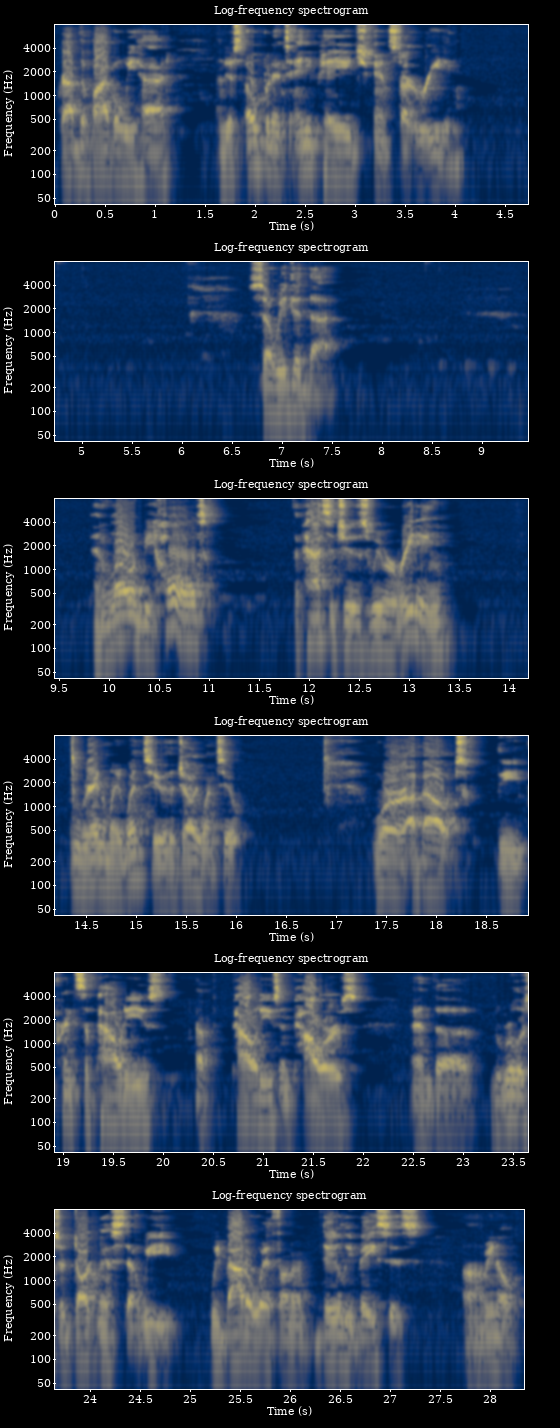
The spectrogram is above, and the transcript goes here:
grab the Bible we had and just open it to any page and start reading. So we did that. And lo and behold, the passages we were reading, we randomly went to, that Joey went to, were about the principalities, uh, and powers and the, the rulers of darkness that we we battle with on a daily basis. Um, you know,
